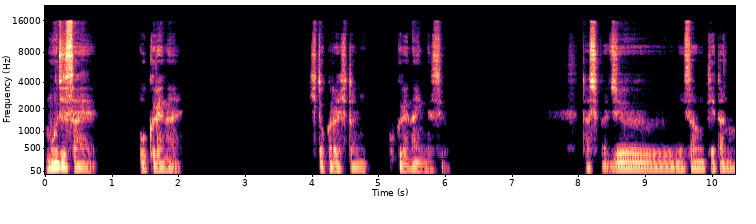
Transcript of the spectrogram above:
文字さえ送れない。人から人に送れないんですよ。確か12、3桁の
